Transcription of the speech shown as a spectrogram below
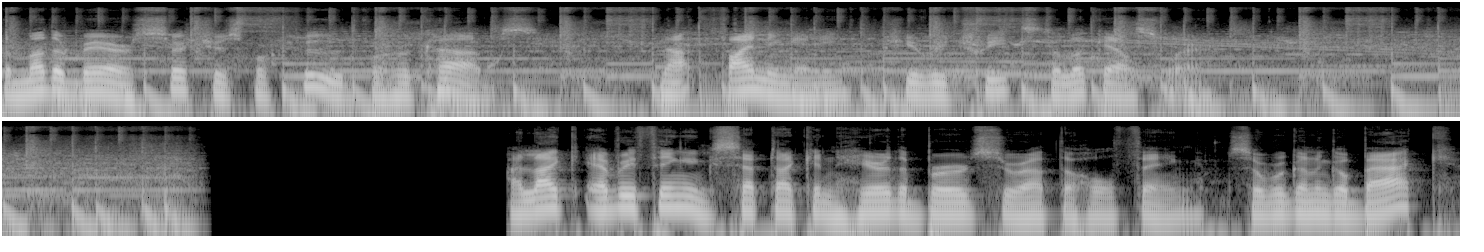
The mother bear searches for food for her cubs. Not finding any, she retreats to look elsewhere. I like everything except I can hear the birds throughout the whole thing. So we're going to go back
